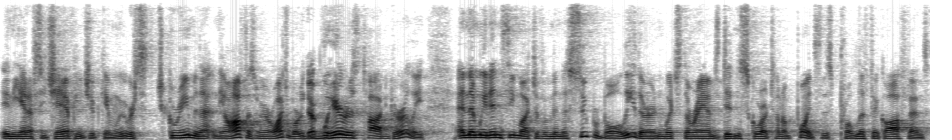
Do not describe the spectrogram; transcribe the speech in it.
in the NFC Championship game. We were screaming that in the office we were watching. We're like, Yep. Where is Todd Gurley? And then we didn't see much of him in the Super Bowl either, in which the Rams didn't score a ton of points. This prolific offense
